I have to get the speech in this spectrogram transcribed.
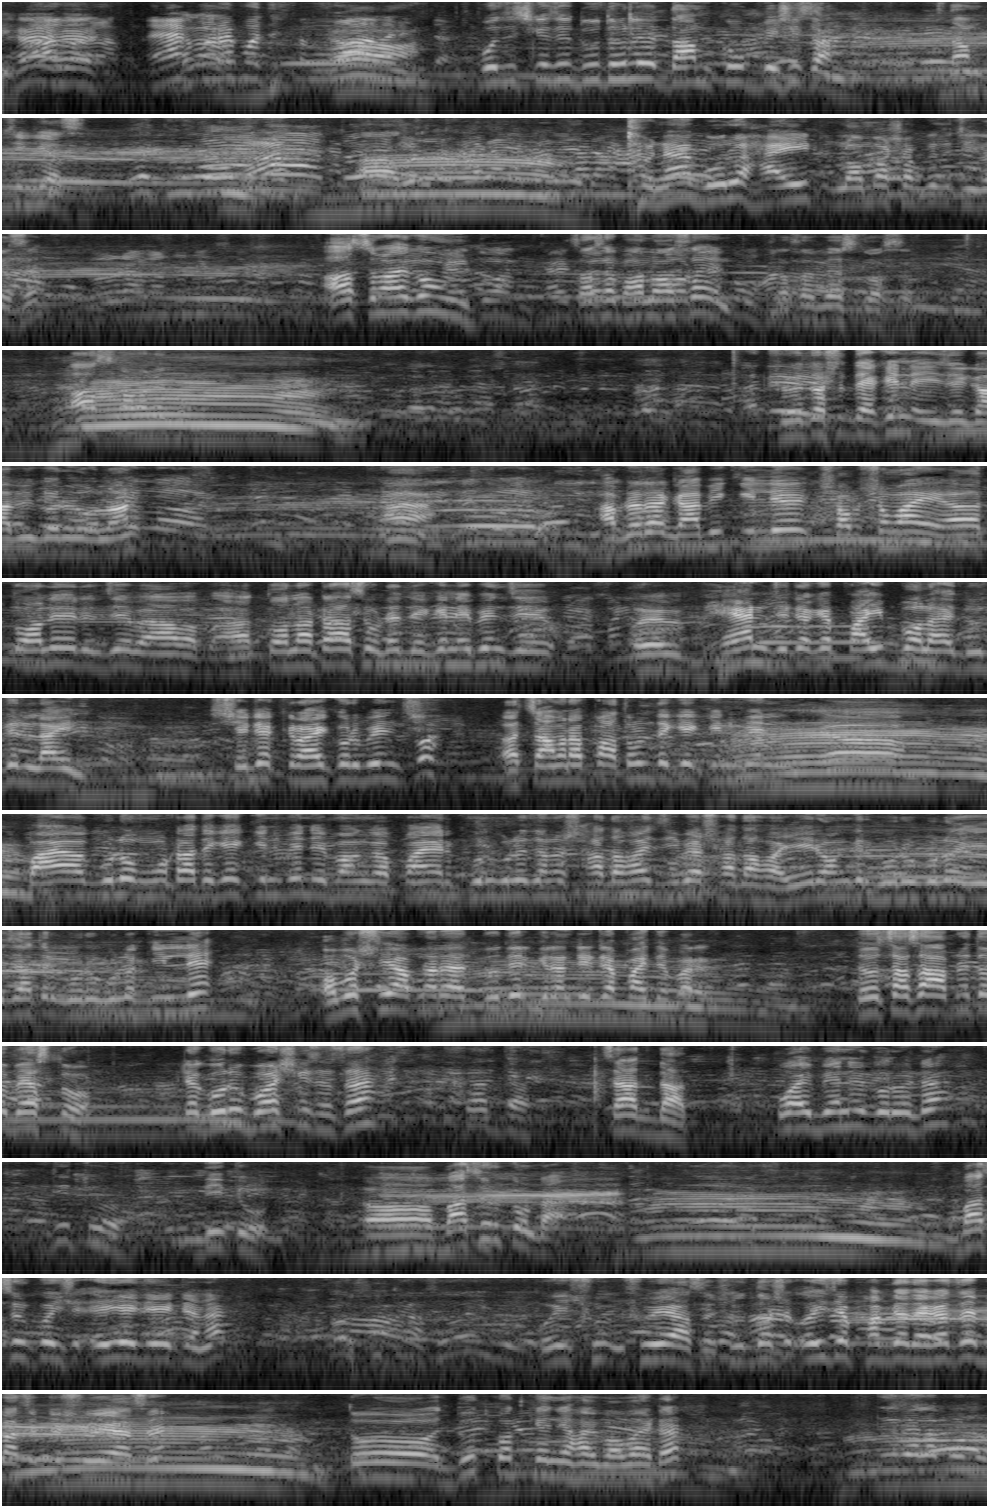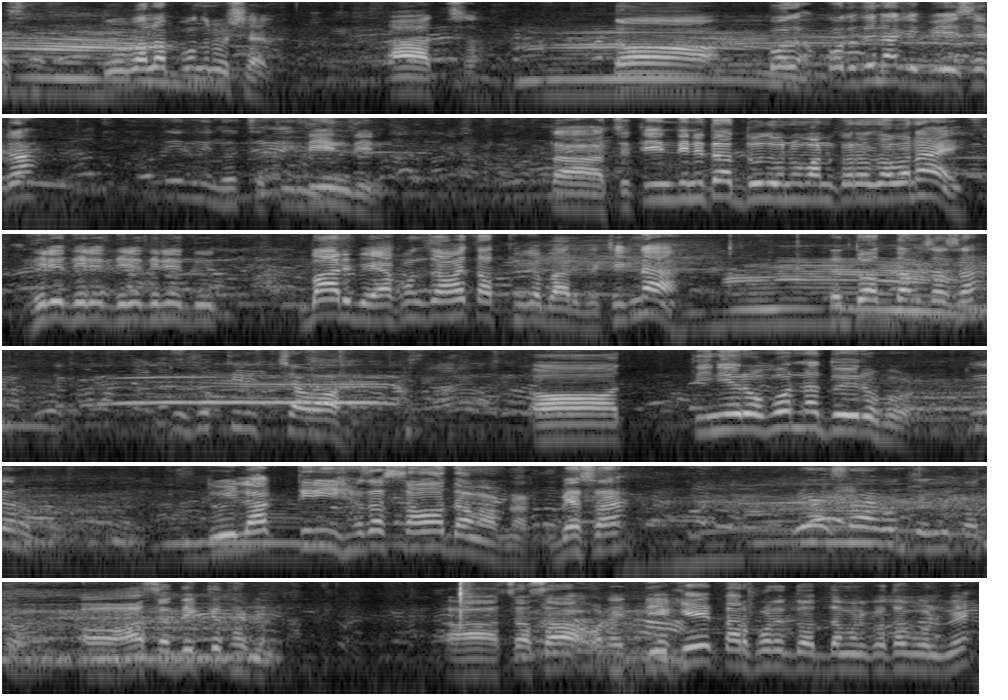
পঁচিশ হ্যাঁ, কেজি। দুধ হলে দাম খুব বেশি চান। দাম ঠিকই আছে। আর না গরু হাইট লম্বা সব কিছু ঠিক আছে। আসসালামু আলাইকুম। ভালো আছেন? চাচা ব্যস্ত আছেন। আসসালামু দেখেন এই যে গাবি গরুর ওলান। হ্যাঁ আপনারা গাবি কিনলে সবসময় তলের যে তলাটা আছে, ওটা দেখে নেবেন যে ভ্যান যেটাকে পাইপ বলা হয়, দুধের লাইন, সেটা ক্রয় করবেন। চামড়া পাতল দেখে কিনবেন পায়াগুলো মোটা দেখে কিনবেন এবং পায়ের খুরগুলো যেন সাদা হয়, জিভা সাদা হয়। এই রঙের গরুগুলো, এই জাতের গরুগুলো কিনলে অবশ্যই আপনারা দুধের গ্যারান্টিটা পাইতে পারেন। তো চাচা আপনি তো ব্যস্ত। এটা গরু বয়স কি চাচা? চার দাঁত। কয় বেনের গরু এটা? দ্বিতীয়। বাছুর কোনটা? বাছুর কই এই যে এটা না? ওই শুয়ে আছে। শুধু দর্শক, ওই যে ফাঁকটা দেখা যায় বাছুরটা শুয়ে আছে। তো দুধ কত কেনে হয় বাবা এটা দুবেলা পনেরো সাল। আচ্ছা। তো কতদিন আগে বিয়েছে সেটা তিন দিন তা আচ্ছা তিন দিনে তো আর দুধ অনুমান করা যাবে না? ধীরে ধীরে ধীরে ধীরে দুধ বাড়বে এখন যা হয় তার থেকে বাড়বে ঠিক না? তো দর দাম চাচা? দুশো তিরিশ চাওয়া ও, তিনের ওপর না দুইয়ের ওপর? দুইয়ের উপর দুই লাখ তিরিশ হাজার চাওয়া দাম আপনার বেচা? কত? ও আচ্ছা দেখতে থাকুন। আচ্ছা আচ্ছা ওটা দেখে তারপরে দরদামের কথা বলবে।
